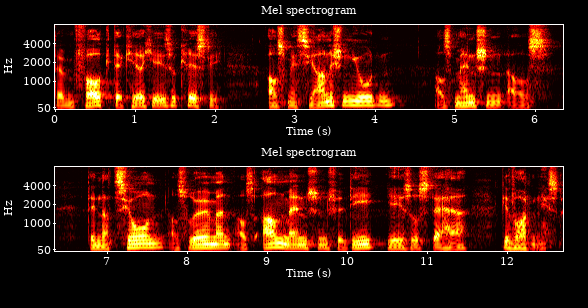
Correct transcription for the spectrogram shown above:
dem Volk der Kirche Jesu Christi, aus messianischen Juden, aus Menschen aus den Nationen, aus Römern, aus allen Menschen, für die Jesus der Herr geworden ist.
